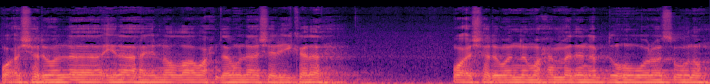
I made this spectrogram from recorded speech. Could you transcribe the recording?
وأشهد أن لا إله إلا الله وحده لا شريك له وأشهد أن محمدا عبده ورسوله.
